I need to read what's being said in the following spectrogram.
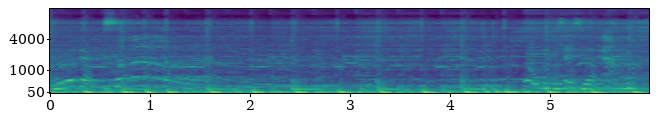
เสืองามเนาะ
